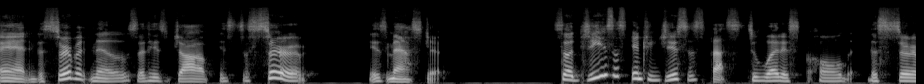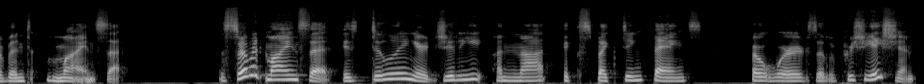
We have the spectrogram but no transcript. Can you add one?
And the servant knows that his job is to serve his master. So Jesus introduces us to what is called the servant mindset. The servant mindset is doing your duty and not expecting thanks or words of appreciation.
